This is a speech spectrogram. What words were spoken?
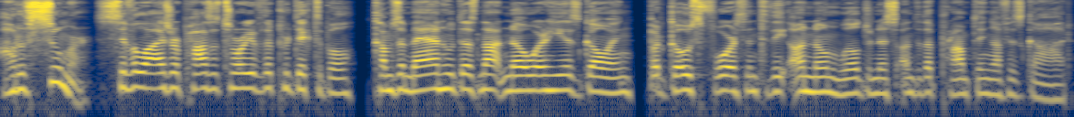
Out of Sumer, civilized repository of the predictable, comes a man who does not know where he is going, but goes forth into the unknown wilderness under the prompting of his God.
